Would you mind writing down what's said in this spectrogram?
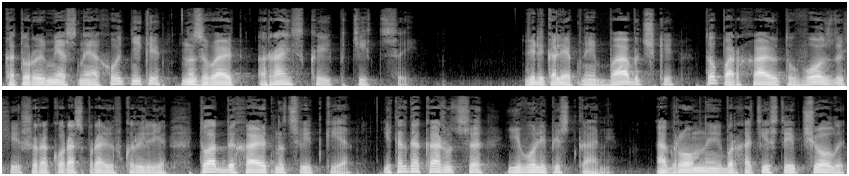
которую местные охотники называют райской птицей. Великолепные бабочки то порхают в воздухе, широко расправив крылья, то отдыхают на цветке, и тогда кажутся его лепестками. Огромные бархатистые пчелы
